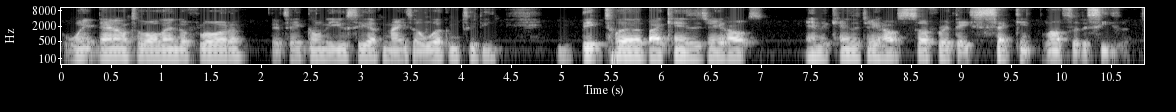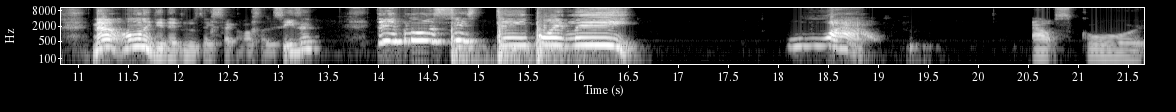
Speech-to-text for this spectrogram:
went down to Orlando, Florida to take on the UCF Knights. So, welcome to the Big 12 by Kansas Jayhawks. And the Kansas Jayhawks suffered their second loss of the season. Not only did they lose their second loss of the season, they blew a 16 point lead. Wow. Outscored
